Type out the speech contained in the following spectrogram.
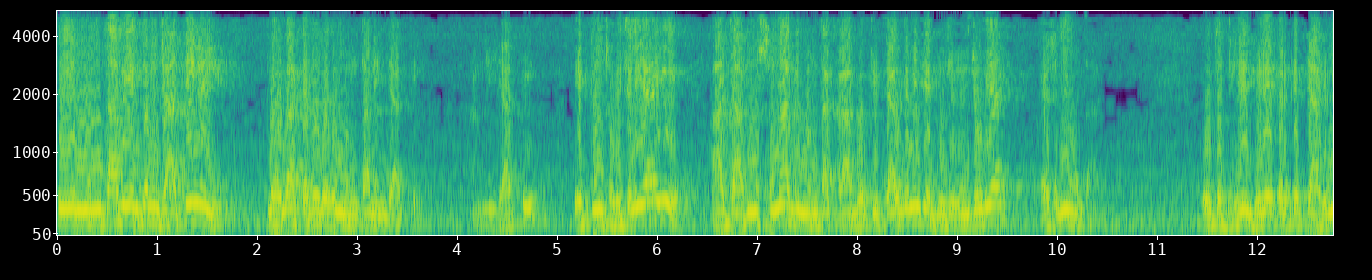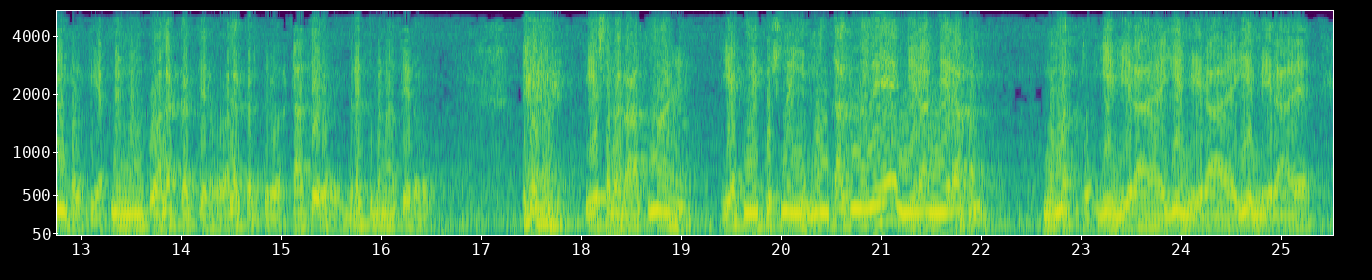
तो ये ममता भी एकदम जाती नहीं है। लोग कहते देखो, ममता नहीं जाती। नहीं जाती। एकदम थोड़ी चली जाएगी। आज आपने सुना कि ममता खराब होती, त्याग देनी चाहिए दूसरे दिन जुड़ जाए ऐसे नहीं होता। वो तो धीरे धीरे करके त्यागनी पड़ती, अपने मन को अलग करते रहो, अलग करते रहो, हटाते रहो व्रत बनाते रहो। ये सब अनात्मा है, ये अपने कुछ नहीं ममता के माने है, मेरा मेरापन, ममत्व, ये मेरा है, ये मेरा है, ये मेरा है।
